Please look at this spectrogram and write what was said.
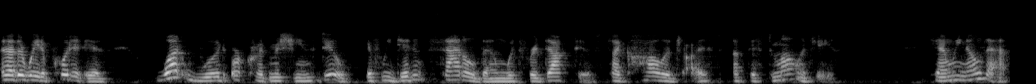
Another way to put it is what would or could machines do if we didn't saddle them with reductive, psychologized epistemologies? Can we know that?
